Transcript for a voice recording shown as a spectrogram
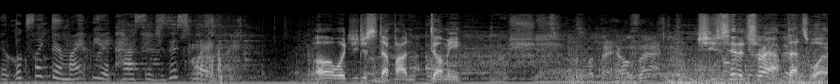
It looks like there might be a passage this way. Oh, what'd you just step on, dummy? Oh shit. What the hell's that? She just hit a trap, that's what.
